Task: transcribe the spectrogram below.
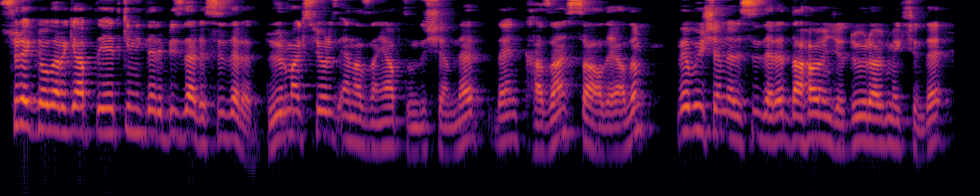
Sürekli olarak yaptığı etkinlikleri bizler de sizlere duyurmak istiyoruz. En azından yaptığımız işlemlerden kazanç sağlayalım. Ve bu işlemleri sizlere daha önce duyurabilmek için de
